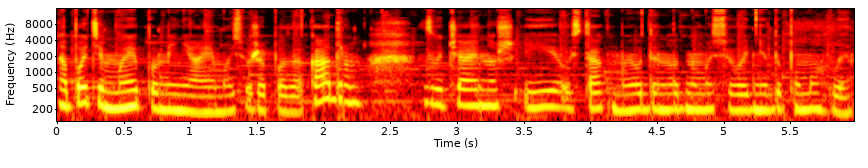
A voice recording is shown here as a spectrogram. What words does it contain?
а потім ми поміняємось уже поза кадром, звичайно ж, і ось так ми один одному сьогодні допомогли.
